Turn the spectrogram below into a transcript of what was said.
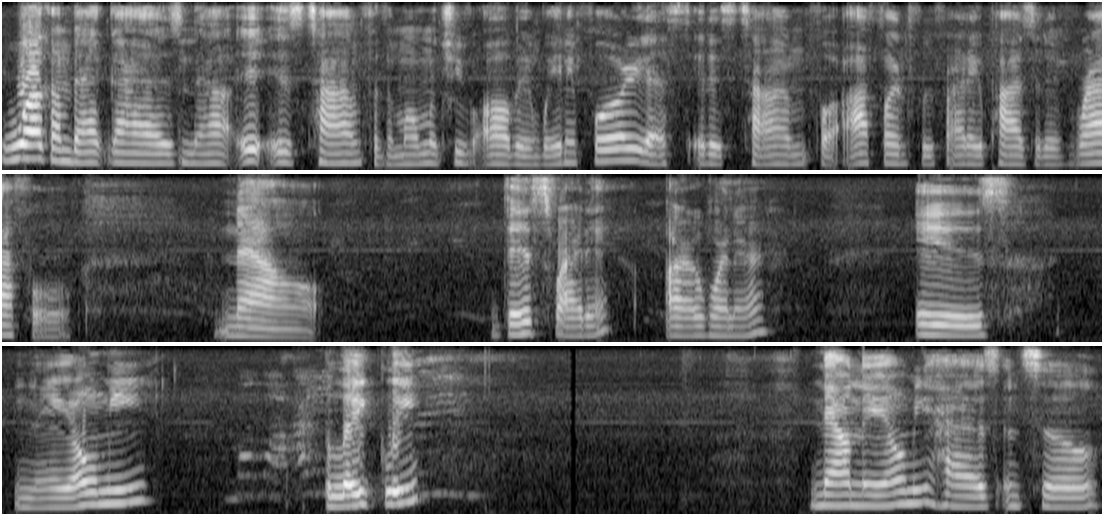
Welcome back, guys. Now it is time for the moment you've all been waiting for. Yes, it is time for our Fun Free Friday Positive Raffle. Now, this Friday, our winner is Naomi Blakely. Now, Naomi has until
